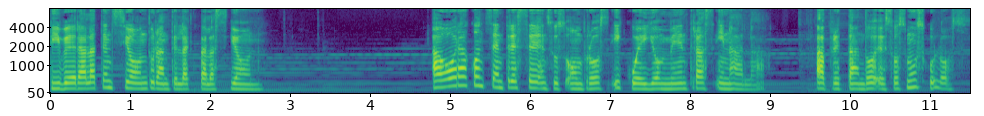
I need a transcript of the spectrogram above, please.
Libera la tensión durante la exhalación. Ahora concéntrese en sus hombros y cuello mientras inhala, apretando esos músculos.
